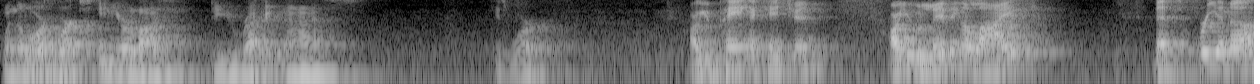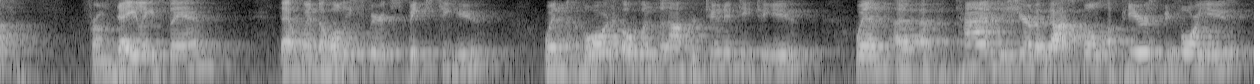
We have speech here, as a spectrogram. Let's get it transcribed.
when the Lord works in your life, do you recognize His work? Are you paying attention? Are you living a life that's free enough from daily sin that when the Holy Spirit speaks to you, when the Lord opens an opportunity to you, when a, a, time to share the gospel appears before you,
